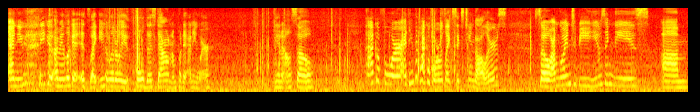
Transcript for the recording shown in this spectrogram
and you, you I mean, look at, it's like, you can literally fold this down and put it anywhere. You know, so pack of four, I think the pack of four was like $16. So I'm going to be using these um,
